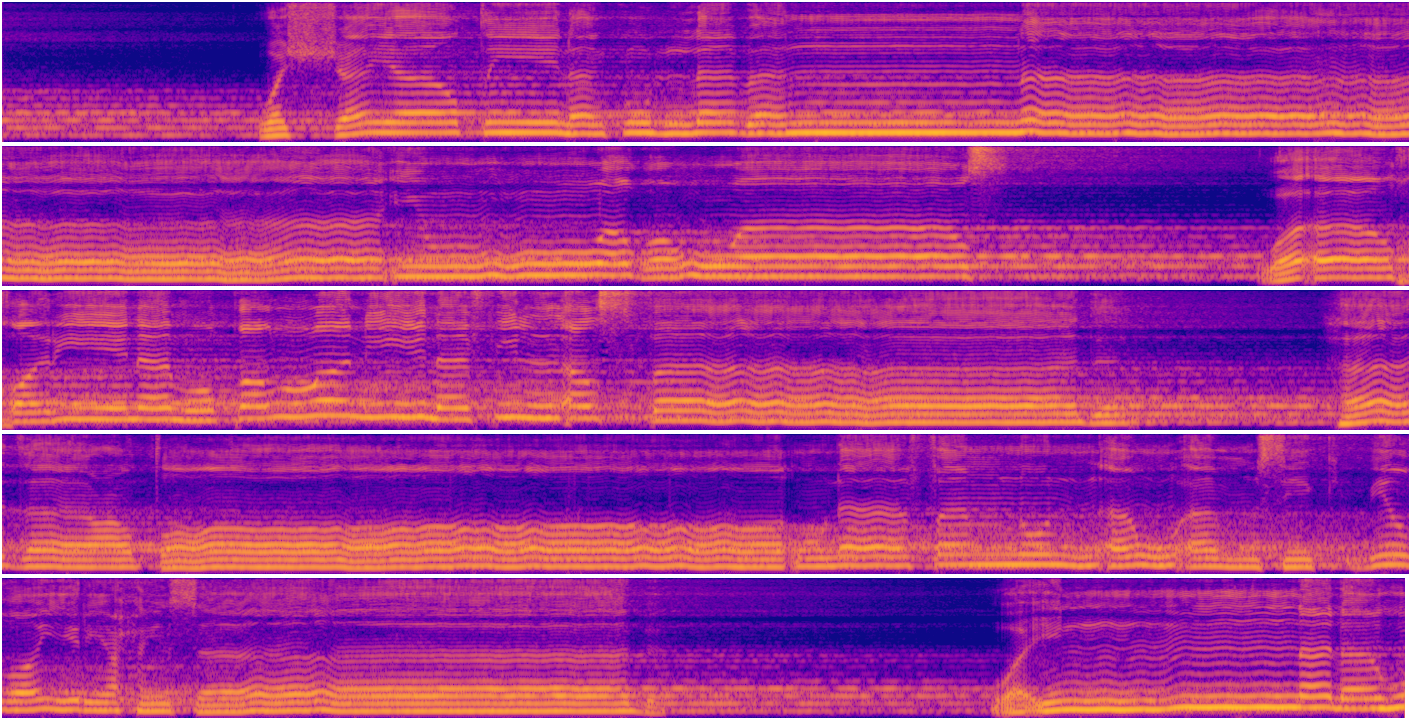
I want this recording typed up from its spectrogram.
والشياطين كل بناء وغواص. وآخرين مقرنين في الأصفاد. هذا عطاؤنا أو أمسك بغير حساب. وإن له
